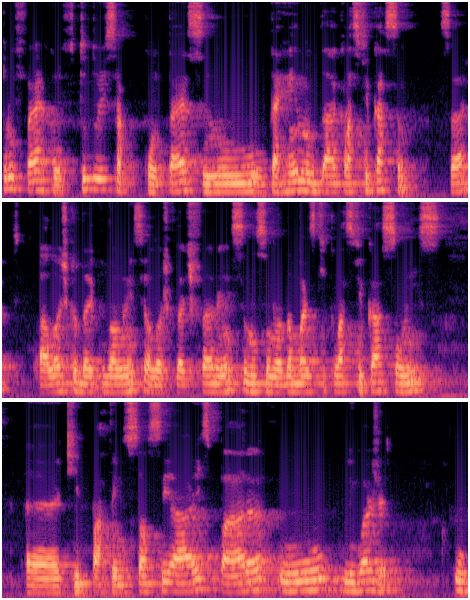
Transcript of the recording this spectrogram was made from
Para o Fairclough, tudo isso acontece no terreno da classificação, certo? A lógica da equivalência a lógica da diferença não são nada mais que classificações é, que partem dos sociais para o linguageiro. O,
